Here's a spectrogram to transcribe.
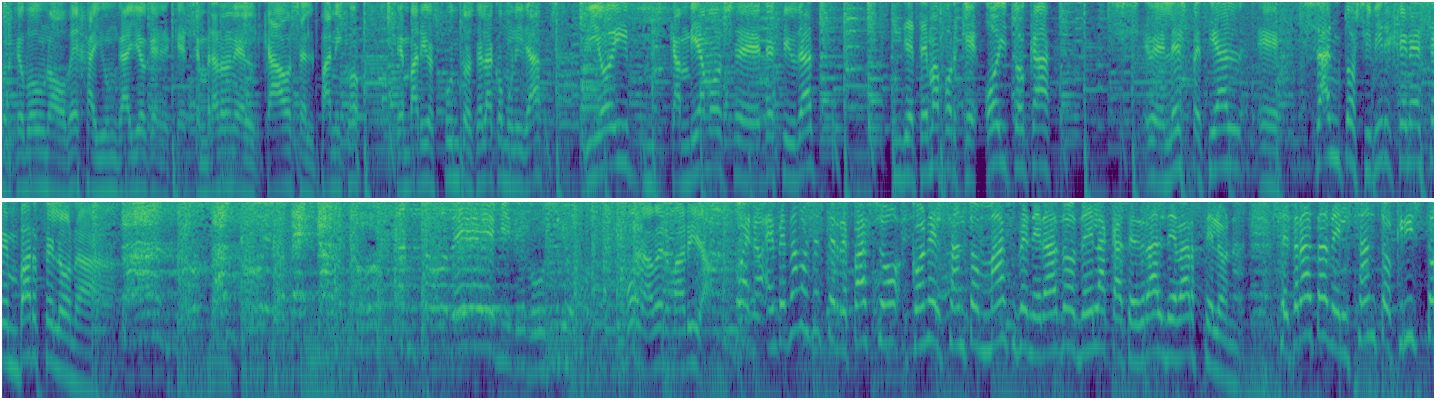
porque hubo una oveja y un gallo que, que sembraron el caos, el pánico en varios puntos de la comunidad. Y hoy cambiamos eh, de ciudad y de tema porque hoy toca el especial eh, Santos y Vírgenes en Barcelona. Santo, santo, yo te canto, santo de mi devoción. Bueno, a ver, María. Bueno, empezamos este repaso con el santo más venerado de la Catedral de Barcelona. Se trata del Santo Cristo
